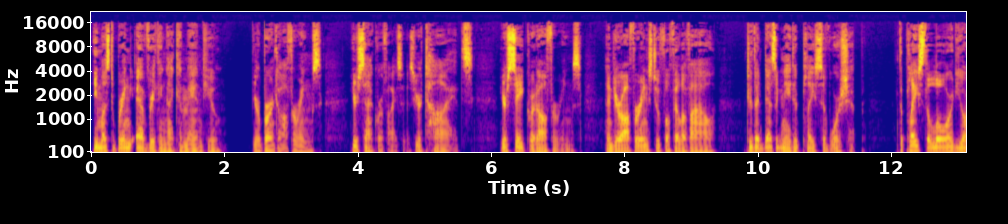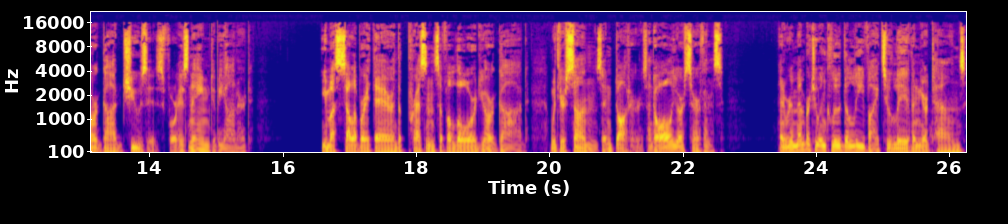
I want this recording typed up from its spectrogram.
you must bring everything I command you your burnt offerings, your sacrifices, your tithes, your sacred offerings, and your offerings to fulfill a vow, to the designated place of worship, the place the Lord your God chooses for his name to be honored. You must celebrate there in the presence of the Lord your God, with your sons and daughters and all your servants. And remember to include the Levites who live in your towns,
